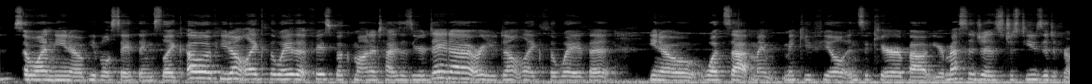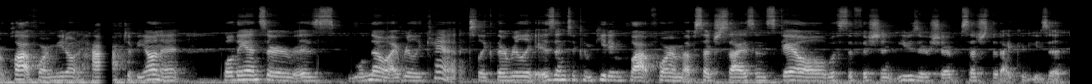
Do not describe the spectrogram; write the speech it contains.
Mm-hmm. so when you know people say things like oh if you don't like the way that facebook monetizes your data or you don't like the way that you know whatsapp might make you feel insecure about your messages just use a different platform. You don't have to be on it. Well the answer is well no i really can't. Like there really isn't a competing platform of such size and scale with sufficient usership such that i could use it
